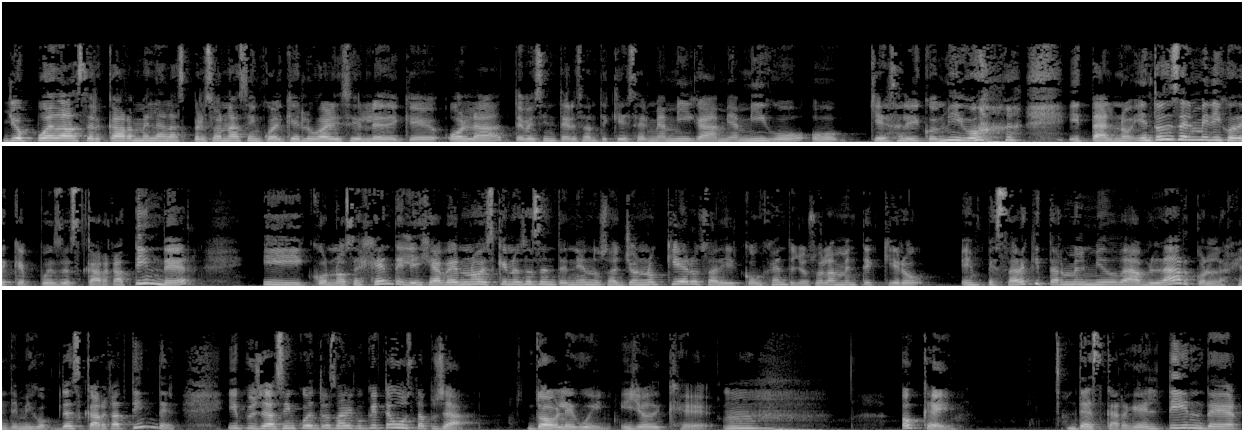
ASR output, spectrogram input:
yo pueda acercármela a las personas en cualquier lugar y decirle de que, hola, te ves interesante, quieres ser mi amiga, mi amigo, o quieres salir conmigo y tal, ¿no? Y entonces él me dijo de que pues descarga Tinder y conoce gente. Y le dije, a ver, no, es que no estás entendiendo, o sea, yo no quiero salir con gente, yo solamente quiero empezar a quitarme el miedo de hablar con la gente. Me dijo, descarga Tinder. Y pues ya si encuentras algo que te gusta, pues ya, doble win. Y yo dije, mm, ok, descargué el Tinder.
